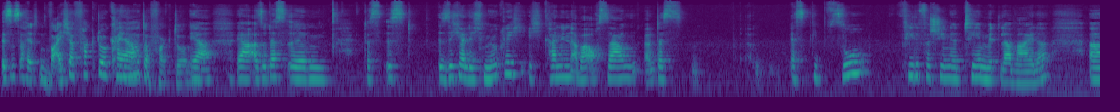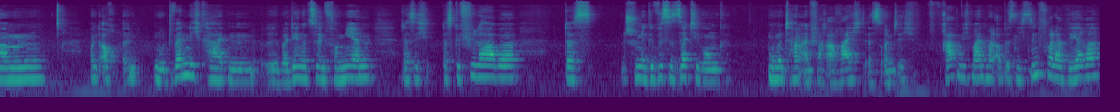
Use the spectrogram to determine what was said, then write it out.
Es ist halt ein weicher Faktor, kein Ja. harter Faktor. Ja, ja, also das, ähm, das ist sicherlich möglich. Ich kann Ihnen aber auch sagen, äh, dass äh, es gibt so viele verschiedene Themen mittlerweile ähm, und auch äh, Notwendigkeiten, über Dinge zu informieren, dass ich das Gefühl habe, dass schon eine gewisse Sättigung momentan einfach erreicht ist. Und ich frage mich manchmal, ob es nicht sinnvoller wäre,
